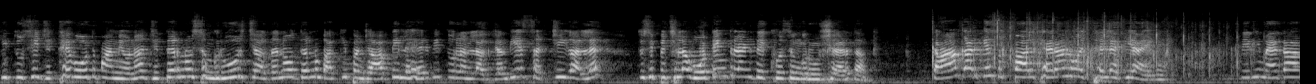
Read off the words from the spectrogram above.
ਕਿ ਤੁਸੀਂ ਜਿੱਥੇ ਵੋਟ ਪਾਉਂਦੇ ਹੋ ਨਾ, ਜਿੱਧਰ ਨੂੰ ਸੰਗਰੂਰ ਚੱਲਦਾ ਨਾ, ਉਧਰ ਨੂੰ ਬਾਕੀ ਪੰਜਾਬ ਦੀ ਲਹਿਰ ਵੀ ਤੁਰਨ ਲੱਗ ਜਾਂਦੀ ਹੈ, ਸੱਚੀ ਗੱਲ ਹੈ। ਤੁਸੀਂ ਪਿਛਲਾ VOTING ਟ੍ਰੈਂਡ ਦੇਖੋ ਸੰਗਰੂਰ ਸ਼ਹਿਰ ਦਾ। ਤਾਂ ਕਰਕੇ ਸੁਖਪਾਲ ਖਹਿਰਾ ਨੂੰ ਇੱਥੇ ਲੈ ਕੇ ਆਏ ਨੇ। ਦੀਦੀ, ਮੈਂ ਤਾਂ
